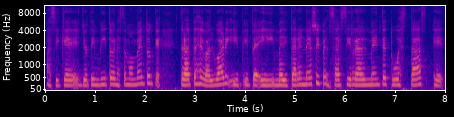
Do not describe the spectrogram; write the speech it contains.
Así que yo te invito en este momento en que trates de evaluar y, meditar en eso y pensar si realmente tú estás eh,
